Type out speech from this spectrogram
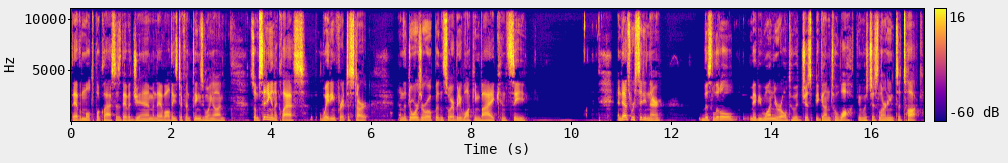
they have multiple classes, they have a gym, and they have all these different things going on. So I'm sitting in the class waiting for it to start, and the doors are open so everybody walking by can see. And as we're sitting there, this little, maybe one year old who had just begun to walk and was just learning to talk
